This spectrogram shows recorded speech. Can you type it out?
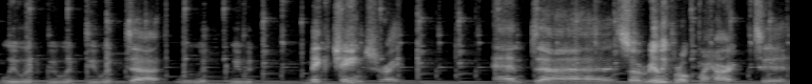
we would we would we would uh, we would we would make a change, right? And uh, so it really broke my heart to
